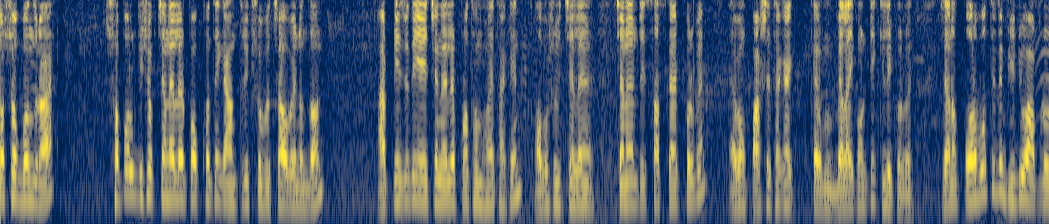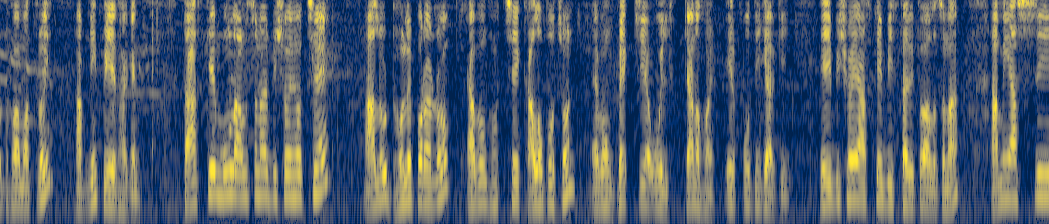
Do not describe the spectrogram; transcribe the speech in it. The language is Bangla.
দর্শক বন্ধুরা, সফল কৃষক চ্যানেলের পক্ষ থেকে আন্তরিক শুভেচ্ছা, অভিনন্দন। আপনি যদি এই চ্যানেলের প্রথম হয়ে থাকেন, অবশ্যই চ্যানেল চ্যানেলটি সাবস্ক্রাইব করবেন এবং পাশে থাকা বেলাইকনটি ক্লিক করবেন, যেন পরবর্তীতে ভিডিও আপলোড হওয়া মাত্রই আপনি পেয়ে থাকেন। তা আজকের মূল আলোচনার বিষয় হচ্ছে আলুর ঢলে পড়া রোগ এবং হচ্ছে কালো পচন এবং ব্যাকটেরিয়া উইল্ড কেন হয়, এর প্রতিকার কী? এই বিষয়ে আজকে বিস্তারিত আলোচনা। আমি আসছি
